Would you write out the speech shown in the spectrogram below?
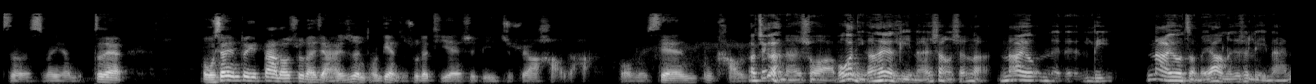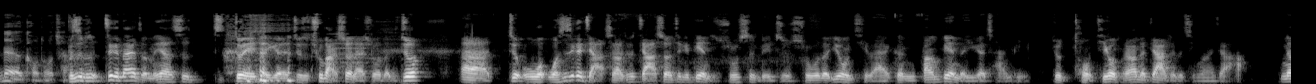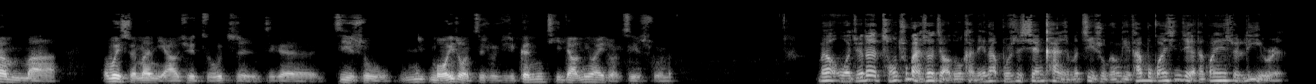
这什么样子，这在我相信对于大多数来讲，还是认同电子书的体验是比纸书要好的哈。我们先不考虑啊，这个很难说啊。不过你刚才李楠上身了，那又那李那又怎么样呢？就是李楠的口头禅。不是不是，这个那又怎么样？是对这个 就是出版社来说的，就说啊，就我我是这个假设，就假设这个电子书是比纸书的用起来更方便的一个产品，就同提供同样的价值的情况下哈。那么，为什么你要去阻止这个技术某一种技术去更替掉另外一种技术呢？没有，我觉得从出版社角度，肯定他不是先看什么技术更替，他不关心这个，他关心是利润。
